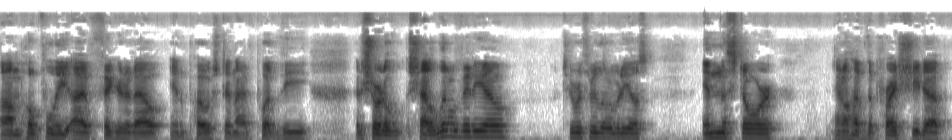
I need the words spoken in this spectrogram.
Um, hopefully I've figured it out in post and I've put the, I short a, shot a little video, two or three little videos, in the store, and I'll have the price sheet up.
